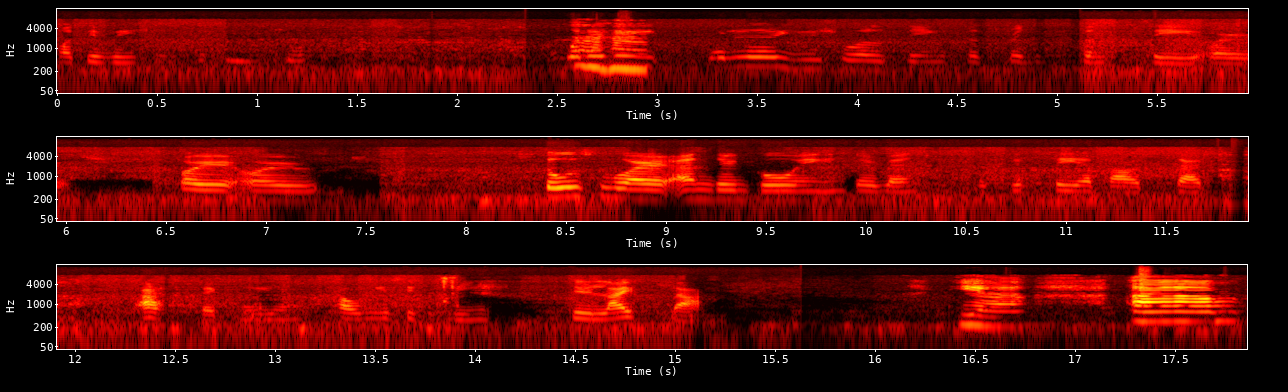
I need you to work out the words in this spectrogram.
motivation to do so. What mm-hmm. are the what are the usual things that participants say or or or those who are undergoing interventions that they say about that aspect, you know, how music brings their life back? Yeah. Um,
